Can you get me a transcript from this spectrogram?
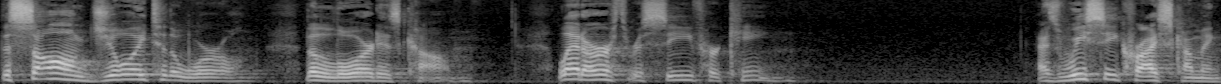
the song, Joy to the World. The Lord has come. Let earth receive her King. As we see Christ coming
